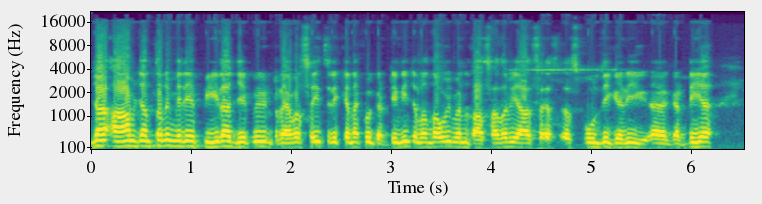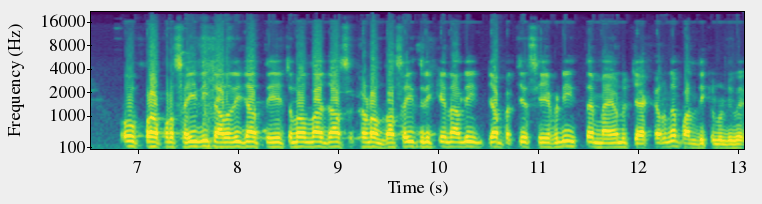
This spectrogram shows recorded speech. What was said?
ਜਾਂ ਆਮ ਜਨਤਾ ਨੂੰ ਮੇਰੀ ਅਪੀਲ ਆ, ਜੇ ਕੋਈ ਡਰਾਈਵਰ ਸਹੀ ਤਰੀਕੇ ਨਾਲ ਕੋਈ ਗੱਡੀ ਨਹੀਂ ਚਲਾਉਂਦਾ, ਉਹ ਵੀ ਮੈਨੂੰ ਦੱਸ ਸਕਦਾ ਵੀ ਆ ਸਕੂਲ ਦੀ ਜਿਹੜੀ ਗੱਡੀ ਆ ਉਹ ਪ੍ਰੋਪਰ ਸਹੀ ਨਹੀਂ ਚੱਲ ਰਹੀ ਜਾਂ ਤੇਜ਼ ਚਲਾਉਂਦਾ ਜਾਂ ਖੜਾਉਂਦਾ ਸਹੀ ਤਰੀਕੇ ਨਾਲ ਨਹੀਂ ਜਾਂ ਬੱਚੇ ਸੇਫ ਨਹੀਂ ਤੇ ਮੈਂ ਉਹਨੂੰ ਚੈੱਕ ਕਰੂੰਗਾ ਬਣਦੀ ਕਾਨੂੰਨੀ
